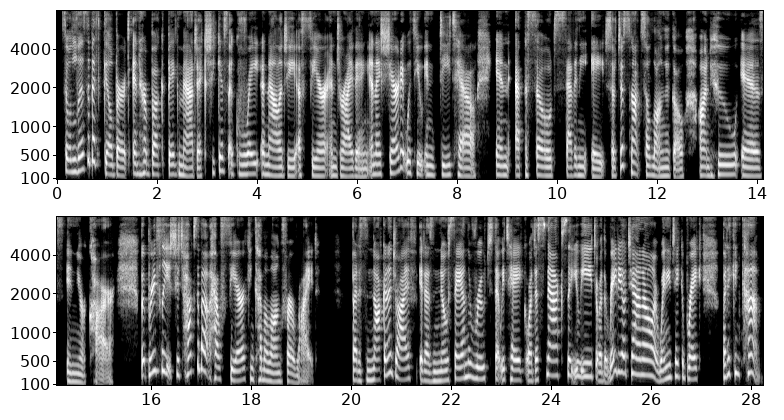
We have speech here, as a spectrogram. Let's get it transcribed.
So, Elizabeth Gilbert, in her book Big Magic, she gives a great analogy of fear and driving. And I shared it with you in detail in episode 78. So, just not so long ago on who is in your car. But briefly, she talks about how fear can come along for a ride but it's not going to drive. It has no say on the route that we take or the snacks that you eat or the radio channel or when you take a break, but it can come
